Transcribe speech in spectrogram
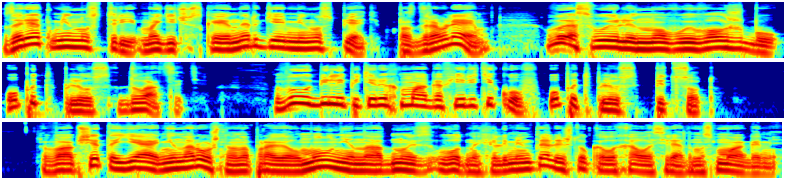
Заряд минус 3, магическая энергия минус 5. Поздравляем! Вы освоили новую волжбу, опыт плюс 20. Вы убили пятерых магов-еретиков, опыт плюс 500. Вообще-то я ненарочно направил молнию на одну из водных элементалей, что колыхалось рядом с магами.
